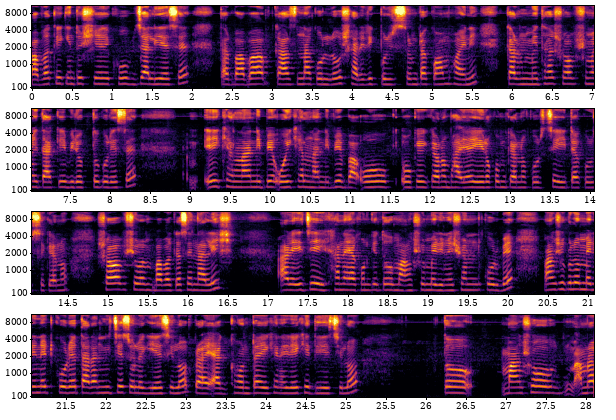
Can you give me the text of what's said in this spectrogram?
বাবাকে কিন্তু সে খুব জ্বালিয়েছে। তার বাবা কাজ না করলেও শারীরিক পরিশ্রমটা কম হয়নি, কারণ মেধা সব সময় তাকে বিরক্ত করেছে। এই খেলনা নিবে, ওই খেলনা নিবে বা ও, ওকে কেন ভাইয়া এরকম কেন করছে, এইটা করছে কেন? সব সময় বাবার কাছে নালিশ। আর এই যে এখানে এখন কিন্তু মাংস মেরিনেশন করবে। মাংসগুলো মেরিনেট করে তারা নিচে চলে গিয়েছিল, প্রায় এক ঘণ্টা এখানে রেখে দিয়েছিল। তো মাংস, আমরা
